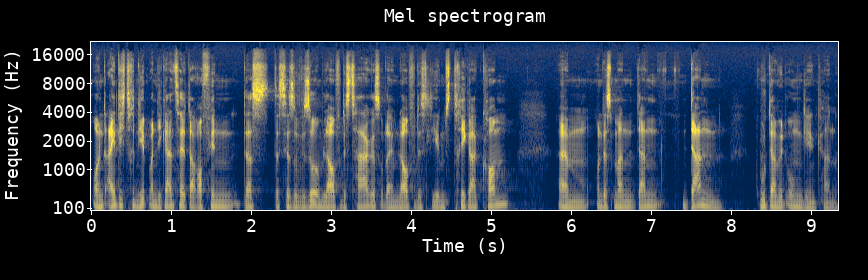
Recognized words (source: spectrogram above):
und eigentlich trainiert man die ganze Zeit darauf hin, dass, dass ja sowieso im Laufe des Tages oder im Laufe des Lebens Trigger kommen ähm, und dass man dann, dann gut damit umgehen kann.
